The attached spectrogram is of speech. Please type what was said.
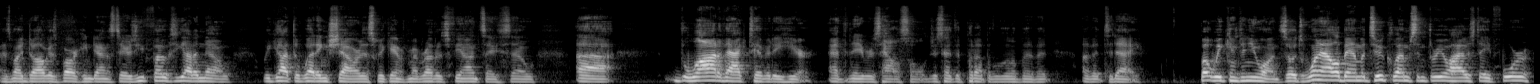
As my dog is barking downstairs, you folks, you got to know we got the wedding shower this weekend for my brother's fiance, so uh, a lot of activity here at the neighbor's household. Just had to put up with a little bit of it of it today. But we continue on. So it's one Alabama, two Clemson, three Ohio State, four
